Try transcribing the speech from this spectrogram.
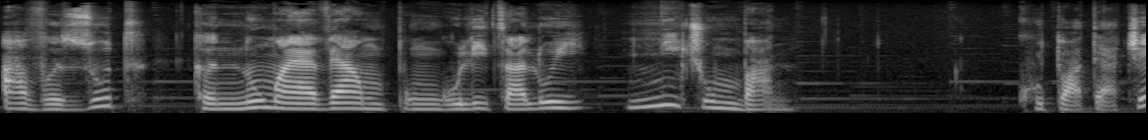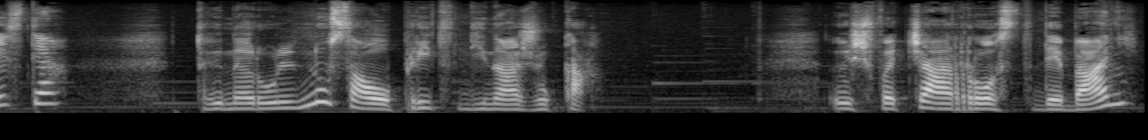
a văzut că nu mai avea în pungulița lui niciun ban. Cu toate acestea, tânărul nu s-a oprit din a juca. Își făcea rost de bani,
